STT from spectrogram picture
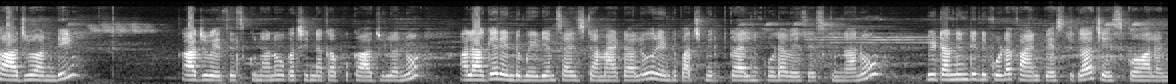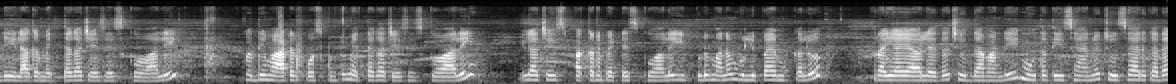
కాజు అండి. కాజు వేసేసుకున్నాను ఒక చిన్న కప్పు కాజులను. అలాగే రెండు మీడియం సైజ్ టమాటాలు రెండు పచ్చిమిరపకాయలను కూడా వేసేసుకున్నాను. వీటన్నింటిని కూడా ఫైన్ పేస్ట్గా చేసుకోవాలండి. ఇలాగ మెత్తగా చేసేసుకోవాలి. కొద్ది వాటర్ పోసుకుంటూ మెత్తగా చేసేసుకోవాలి. ఇలా చేసి పక్కన పెట్టేసుకోవాలి. ఇప్పుడు మనం ఉల్లిపాయ ముక్కలు ఫ్రై అయ్యాయో లేదో చూద్దామండి. మూత తీసాను చూసారు కదా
